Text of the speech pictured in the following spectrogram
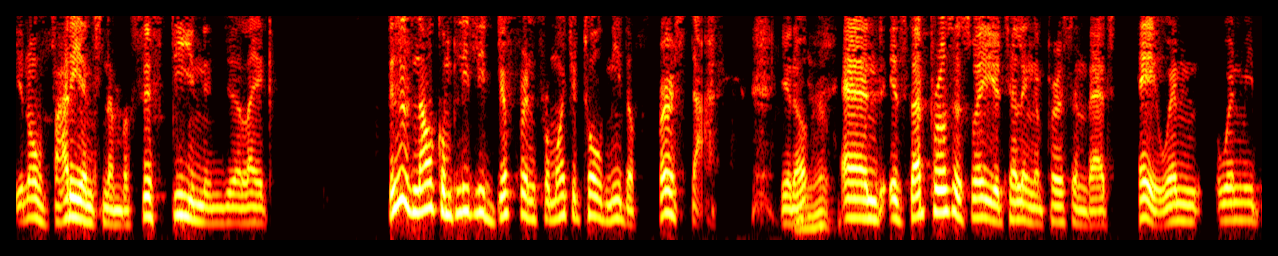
you know, variant number 15 and you're like, this is now completely different from what you told me the first time, you know? Yeah. And it's that process where you're telling a person that, hey, when, when we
